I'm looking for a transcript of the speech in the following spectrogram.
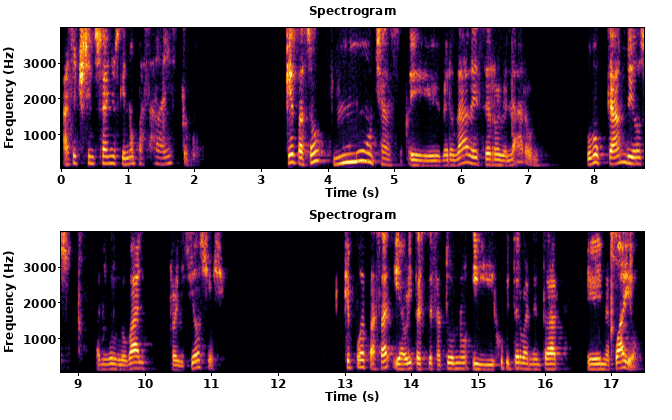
Hace 800 años que no pasaba esto. ¿Qué pasó? Muchas eh, verdades se revelaron. Hubo cambios a nivel global, religiosos, ¿Qué puede pasar? Y ahorita este Saturno y Júpiter van a entrar en Acuario.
